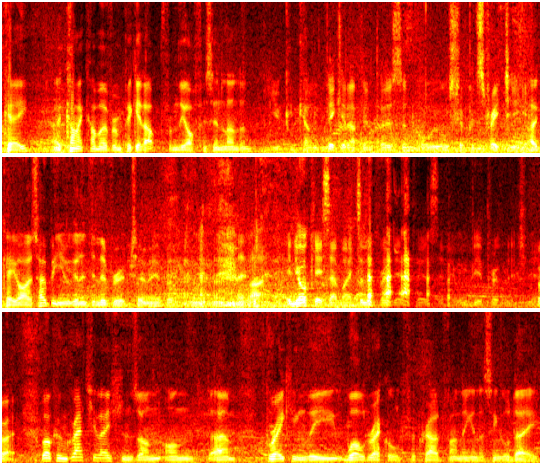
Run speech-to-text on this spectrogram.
Okay. Uh, can I come over and pick it up from the office in London? You can come and pick it up in person, or we will ship it straight to you. Okay. Well, I was hoping you were going to deliver it to me, but uh, well, in your case, I might deliver it in person. It would be a privilege. Yeah. Right. Well, congratulations on on um, breaking the world record for crowdfunding in a single day.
